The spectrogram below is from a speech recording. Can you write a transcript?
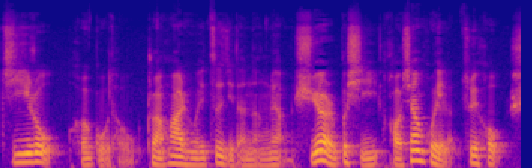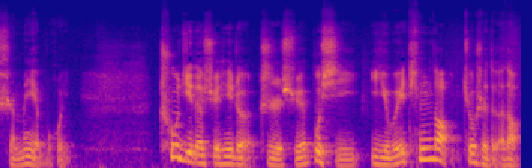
肌肉和骨头，转化成为自己的能量。学而不习，好像会了，最后什么也不会。初级的学习者只学不习，以为听到就是得到，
